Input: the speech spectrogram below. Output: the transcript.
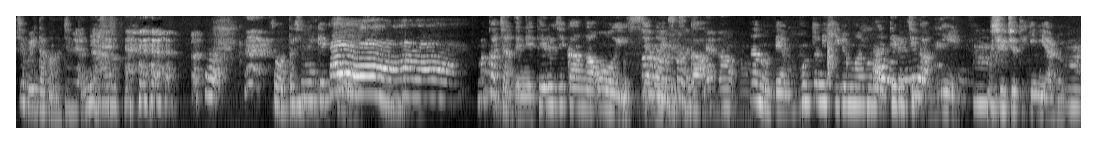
喋りたくなっちゃったね。そう、私も結構、赤ちゃんって寝てる時間が多いじゃないですか。そうですね。うんうんなので、もう本当に昼間の寝てる時間にうん集中的にやるうんうん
